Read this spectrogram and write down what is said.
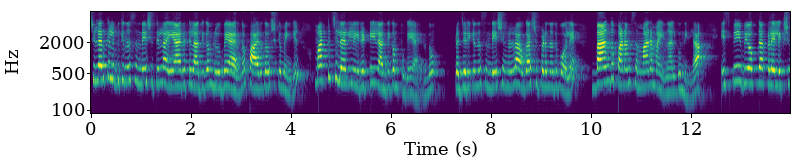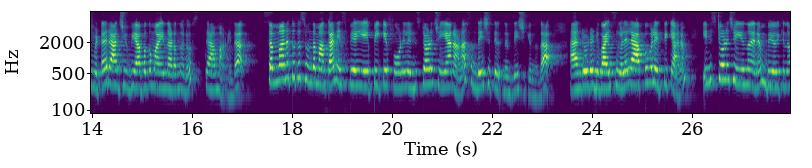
ചിലർക്ക് ലഭിക്കുന്ന സന്ദേശത്തിൽ അയ്യായിരത്തിലധികം രൂപയായിരുന്നു പാരിതോഷികമെങ്കിൽ മറ്റു ചിലരിൽ ഇരട്ടിയിലധികം തുകയായിരുന്നു. പ്രചരിക്കുന്ന സന്ദേശങ്ങളിൽ അവകാശപ്പെടുന്നത് പോലെ ബാങ്ക് പണം സമ്മാനമായി നൽകുന്നില്ല. എസ് ബി ഐ ഉപയോക്താക്കളെ ലക്ഷ്യമിട്ട് രാജ്യവ്യാപകമായി നടന്നൊരു സ്കാമാണിത്. സമ്മാനത്തുക സ്വന്തമാക്കാൻ S B I A P K ഫോണിൽ ഇൻസ്റ്റാൾ ചെയ്യാനാണ് സന്ദേശത്തിൽ നിർദ്ദേശിക്കുന്നത്. ആൻഡ്രോയിഡ് ഡിവൈസുകളിൽ ആപ്പുകൾ എത്തിക്കാനും ഇൻസ്റ്റാൾ ചെയ്യുന്നതിനും ഉപയോഗിക്കുന്ന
